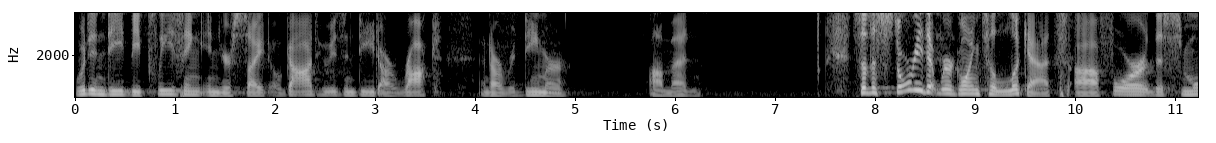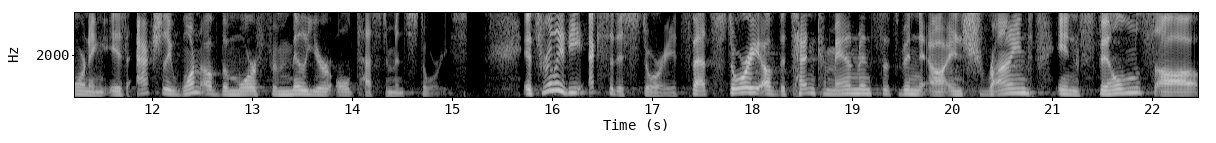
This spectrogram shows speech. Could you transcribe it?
would indeed be pleasing in your sight, O God, who is indeed our rock and our redeemer. Amen. So, the story that we're going to look at uh, for this morning is actually one of the more familiar Old Testament stories. It's really the Exodus story. It's that story of the Ten Commandments that's been uh, enshrined in films. Uh,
